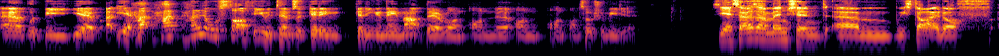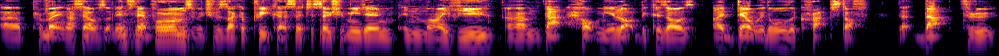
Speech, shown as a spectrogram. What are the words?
uh, would be yeah uh, yeah. How, how, how, did it all start for you in terms of getting getting your name out there on on uh, on, on on social media? So yeah, so as I mentioned, um, we started off uh, promoting ourselves on internet forums, which was like a precursor to social media, in, in my view. Um, that helped me a lot because I was I dealt with all the crap stuff that that threw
